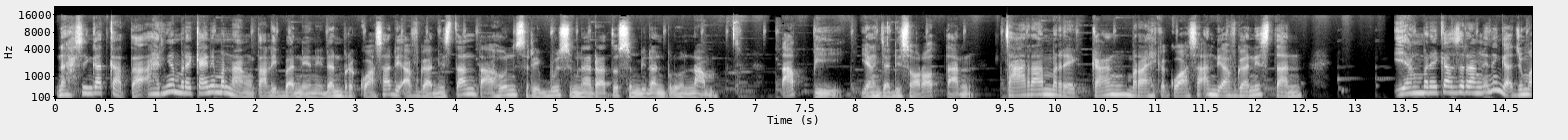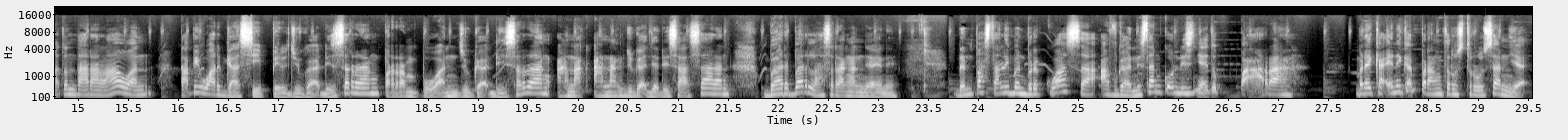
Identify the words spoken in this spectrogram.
Nah, singkat kata, akhirnya mereka ini menang Taliban ini dan berkuasa di Afghanistan tahun 1996. Tapi yang jadi sorotan, cara mereka meraih kekuasaan di Afghanistan yang mereka serang ini nggak cuma tentara lawan, tapi warga sipil juga diserang, perempuan juga diserang, anak-anak juga jadi sasaran, barbar lah serangannya ini. Dan pas Taliban berkuasa, Afghanistan kondisinya itu parah. Mereka ini kan perang terus-terusan ya,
